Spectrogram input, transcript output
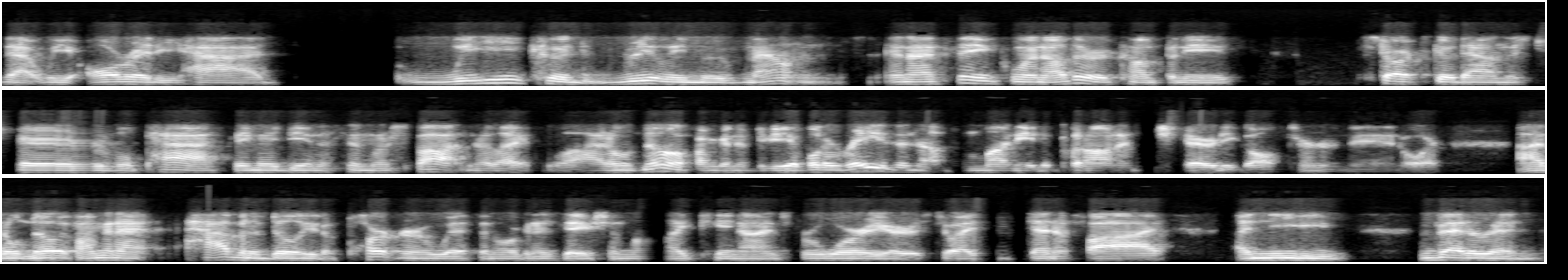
that we already had, we could really move mountains. And I think when other companies start to go down this charitable path, they may be in a similar spot and they're like, well, I don't know if I'm going to be able to raise enough money to put on a charity golf tournament, or I don't know if I'm going to have an ability to partner with an organization like K9s for Warriors to identify a needy veteran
